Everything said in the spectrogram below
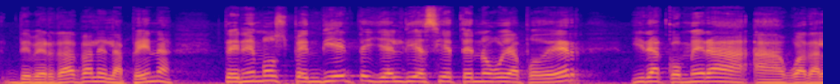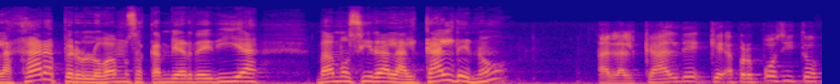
De verdad vale la pena. Tenemos pendiente, ya el día 7 no voy a poder ir a comer a, a Guadalajara, pero lo vamos a cambiar de día. Vamos a ir al alcalde, ¿no? Al alcalde, que a propósito,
